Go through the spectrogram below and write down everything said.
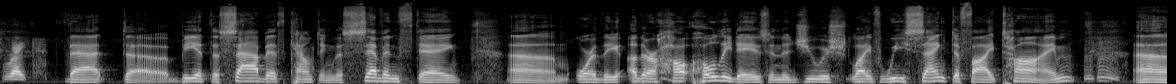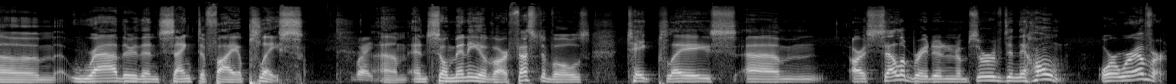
Right. That uh, be it the Sabbath, counting the seventh day, um, or the other ho- holy days in the Jewish life, we sanctify time um, rather than sanctify a place. Right. Um, and so many of our festivals take place, um, are celebrated and observed in the home or wherever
